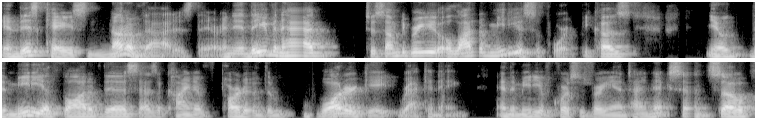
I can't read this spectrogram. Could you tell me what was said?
in this case, none of that is there. And they even had, to some degree, a lot of media support because you know, the media thought of this as a kind of part of the Watergate reckoning. And the media, of course, was very anti Nixon. So,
